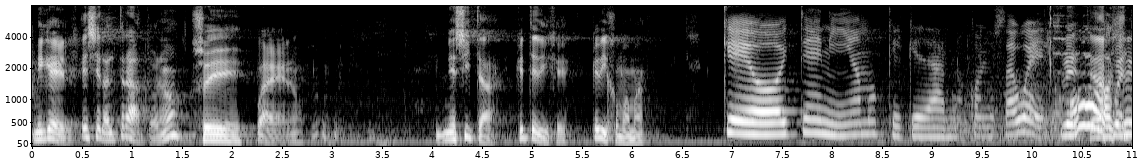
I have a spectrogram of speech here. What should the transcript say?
Miguel, ese era el trato, ¿no? sí. Bueno. Necesita, ¿qué te dije? ¿Qué dijo mamá? Que hoy teníamos que quedarnos con los abuelos. ¿Te das Ah, cuenta?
